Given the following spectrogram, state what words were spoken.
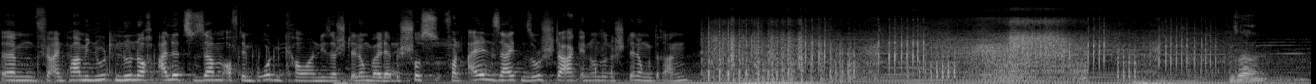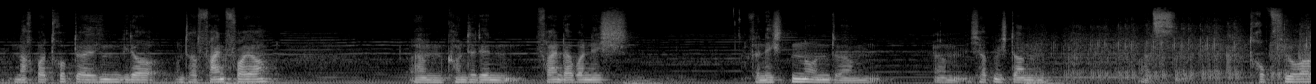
ähm, für ein paar Minuten nur noch alle zusammen auf dem Boden kauern dieser Stellung, weil der Beschuss von allen Seiten so stark in unsere Stellung drang. Unser Nachbartrupp, der hing wieder unter Feindfeuer, ähm, konnte den Feind aber nicht vernichten und ähm, ich habe mich dann als Truppführer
